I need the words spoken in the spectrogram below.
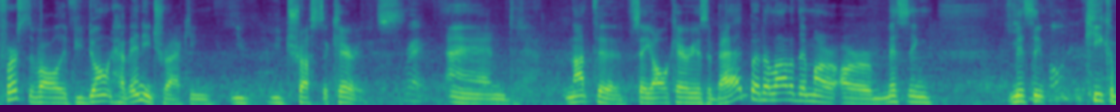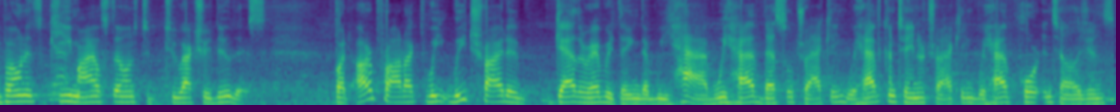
first of all, if you don't have any tracking, you you trust the carriers. Right. And not to say all carriers are bad, but a lot of them are, are missing missing components. key components, key milestones to, to actually do this. But our product, we, we try to gather everything that we have. We have vessel tracking, we have container tracking, we have port intelligence,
